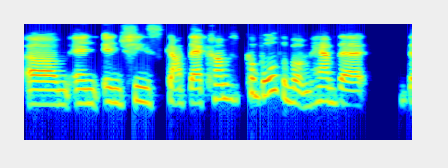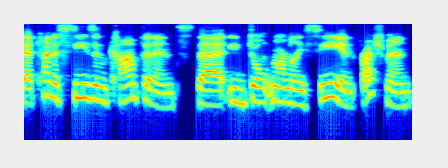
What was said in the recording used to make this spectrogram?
um, and and she's got that. Com- both of them have that that kind of seasoned confidence that you don't normally see in freshmen.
